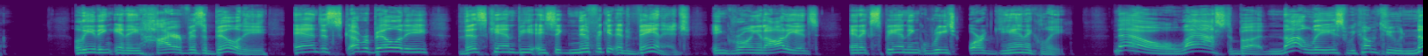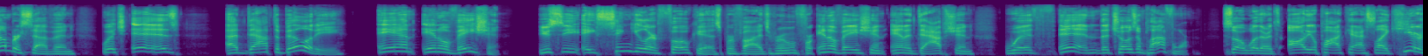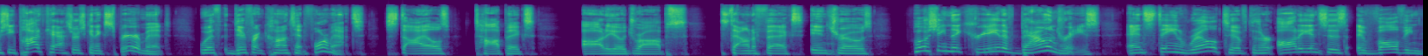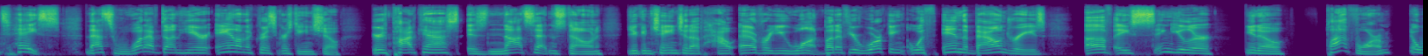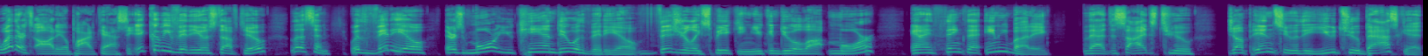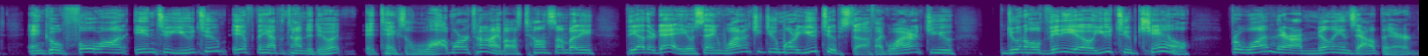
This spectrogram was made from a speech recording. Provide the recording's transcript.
leading in a higher visibility and discoverability. This can be a significant advantage in growing an audience and expanding reach organically. Now, last but not least, we come to number seven, which is adaptability and innovation. You see, a singular focus provides room for innovation and adaptation within the chosen platform. So, whether it's audio podcasts like here, see, podcasters can experiment with different content formats, styles, topics, audio drops, sound effects, intros, pushing the creative boundaries and staying relative to their audience's evolving tastes. That's what I've done here and on the Chris and Christine show. Your podcast is not set in stone. You can change it up however you want. But if you're working within the boundaries of a singular, you know, platform, whether it's audio podcasting, it could be video stuff too. Listen, with video, there's more you can do with video. Visually speaking, you can do a lot more. And I think that anybody that decides to jump into the YouTube basket and go full on into YouTube if they have the time to do it. It takes a lot more time. I was telling somebody the other day, he was saying, why don't you do more YouTube stuff? Like, why aren't you doing a whole video YouTube channel? For one, there are millions out there.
